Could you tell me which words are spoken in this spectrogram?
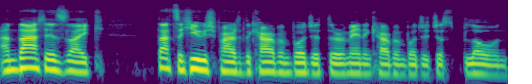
and that is like that's a huge part of the carbon budget. The remaining carbon budget just blown.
